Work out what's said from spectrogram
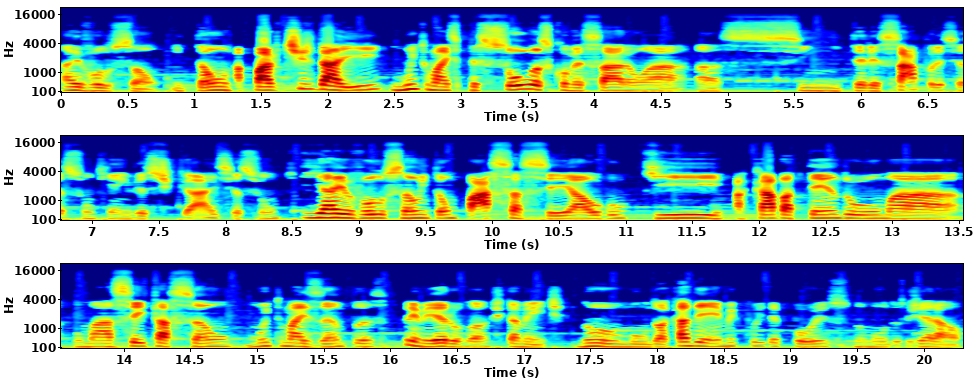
a evolução. Então, a partir daí, muito mais pessoas começaram passaram a, a se interessar por esse assunto e a investigar esse assunto. E a evolução então passa a ser algo que acaba tendo uma, uma aceitação muito mais ampla, primeiro, logicamente, no mundo acadêmico e depois no mundo geral.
